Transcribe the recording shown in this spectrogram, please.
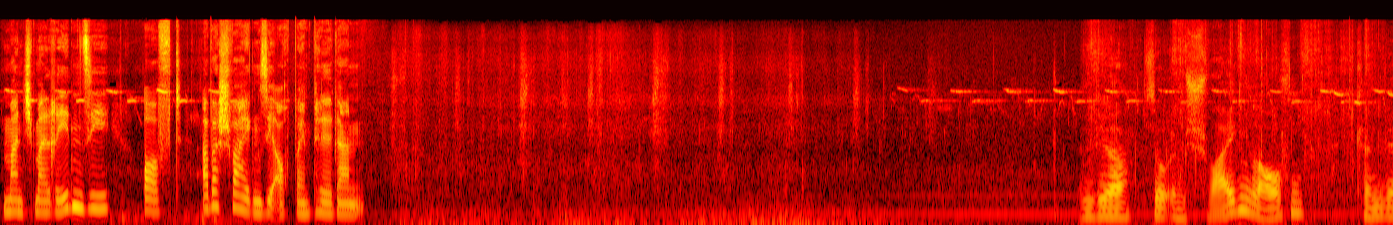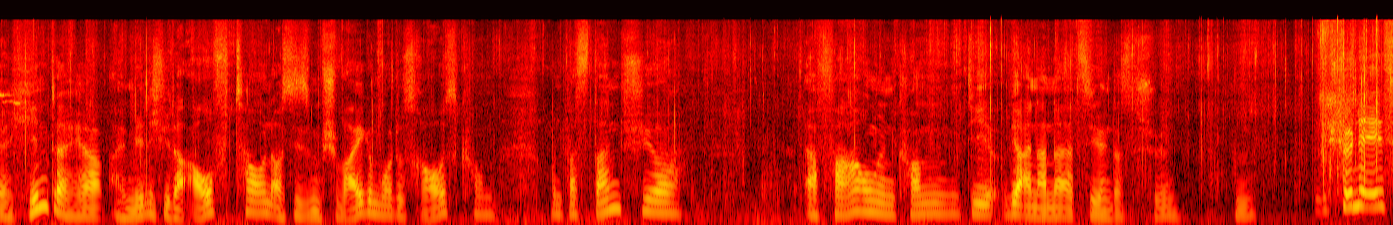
Manchmal reden sie, oft aber schweigen sie auch beim Pilgern. Wenn wir so im Schweigen laufen, können wir hinterher allmählich wieder auftauen, aus diesem Schweigemodus rauskommen. Und was dann für Erfahrungen kommen, die wir einander erzählen, das ist schön. Hm? Das Schöne ist,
